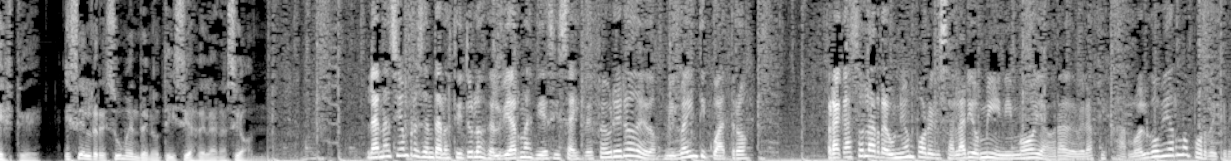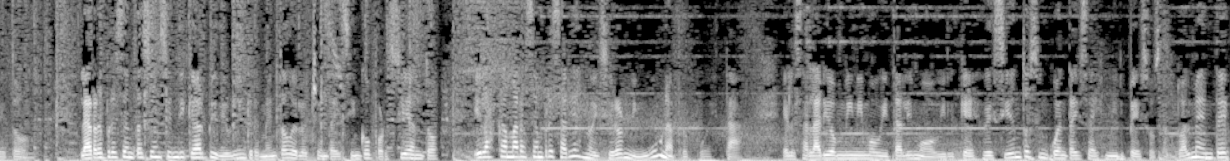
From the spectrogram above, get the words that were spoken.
Este es el resumen de Noticias de la Nación. La Nación presenta los títulos del viernes 16 de febrero de 2024. Fracasó la reunión por el salario mínimo y ahora deberá fijarlo el gobierno por decreto. La representación sindical pidió un incremento del 85% y las cámaras empresarias no hicieron ninguna propuesta. El salario mínimo vital y móvil, que es de 156 mil pesos actualmente,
